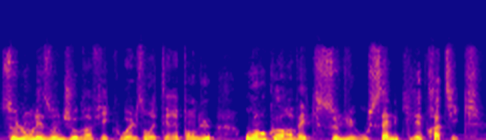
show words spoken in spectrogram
selon les zones géographiques où elles ont été répandues, ou encore avec celui ou celle qui les pratique.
